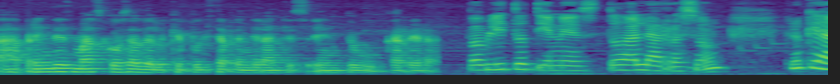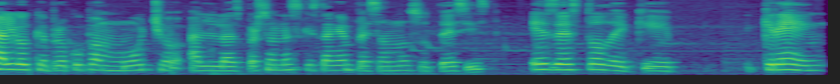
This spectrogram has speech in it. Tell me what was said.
aprendes más cosas de lo que pudiste aprender antes en tu carrera. Pablito, tienes toda la razón. Creo que algo que preocupa mucho a las personas que están empezando su tesis es esto de que creen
